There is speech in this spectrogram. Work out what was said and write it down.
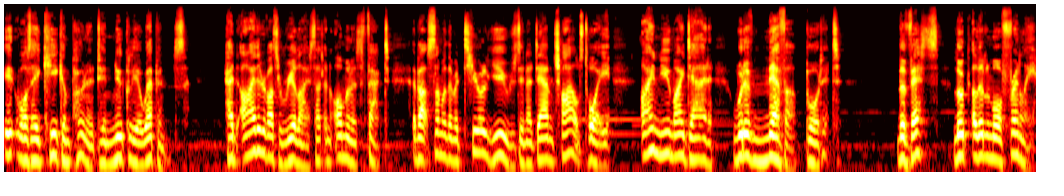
it was a key component in nuclear weapons. Had either of us realized such an ominous fact about some of the material used in a damn child's toy, I knew my dad would have never bought it. The vests looked a little more friendly,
